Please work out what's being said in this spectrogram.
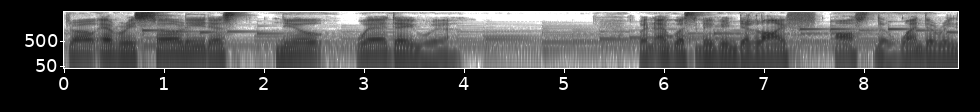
Though every soul soldier knew where they were. When I was living the life of the wandering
